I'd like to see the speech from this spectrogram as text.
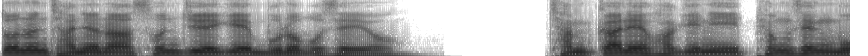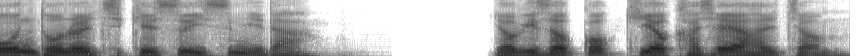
또는 자녀나 손주에게 물어보세요. 잠깐의 확인이 평생 모은 돈을 지킬 수 있습니다. 여기서 꼭 기억하셔야 할 점.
